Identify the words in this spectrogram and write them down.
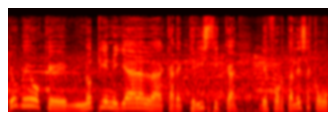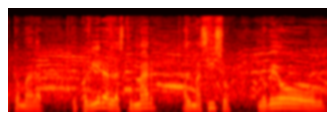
Yo veo que no tiene ya la característica de fortaleza como cámara que pudiera lastimar al macizo. Lo veo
